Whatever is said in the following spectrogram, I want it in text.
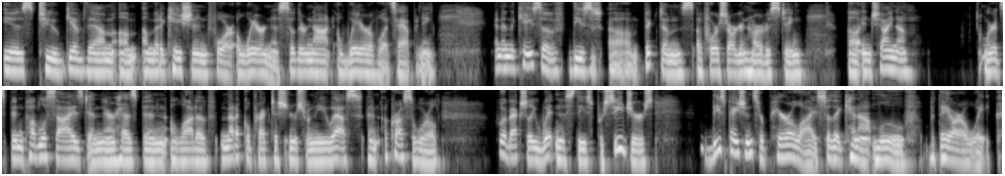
is to give them um, a medication for awareness so they're not aware of what's happening. And in the case of these um, victims of forced organ harvesting, uh, in China, where it's been publicized, and there has been a lot of medical practitioners from the US and across the world who have actually witnessed these procedures. These patients are paralyzed, so they cannot move, but they are awake.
